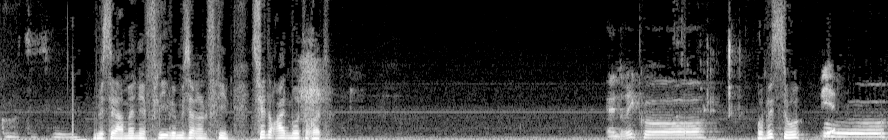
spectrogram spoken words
Gottes Willen. Wir müssen ja am Ende fliehen, wir müssen ja dann fliehen. Es fehlt noch ein Motorrad. Enrico. Wo bist du? Ja. Oh.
